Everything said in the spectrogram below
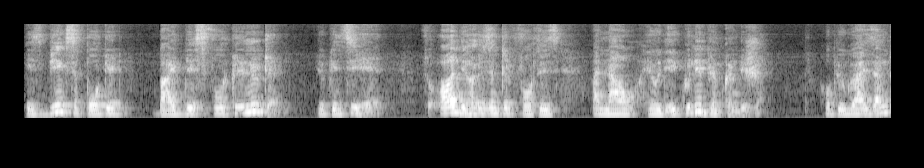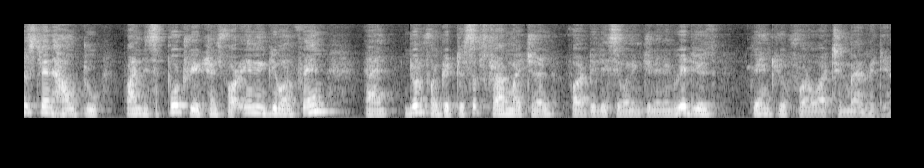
is being supported by this 4 kilonewton. You can see here. So all the horizontal forces are now have the equilibrium condition. Hope you guys understand how to find the support reactions for any given frame and don't forget to subscribe my channel for daily civil engineering videos. Thank you for watching my video.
